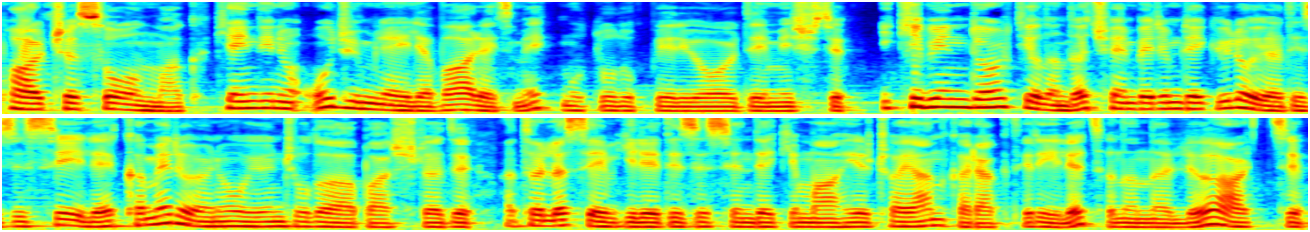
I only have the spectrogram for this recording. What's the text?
parçası olmak, kendini o cümleyle var etmek mutluluk veriyor demişti. 2004 yılında Çemberimde Gül Oya dizisiyle kamera önü oyunculuğa başladı. Hatırla Sevgili dizisindeki Mahir Çayan karakteriyle tanınırlığı arttı.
